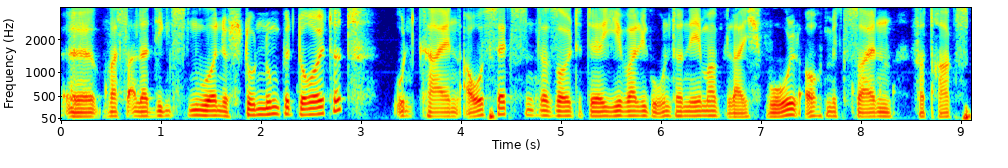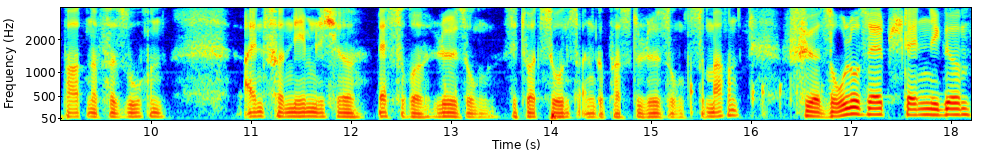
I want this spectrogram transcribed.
Äh, was allerdings nur eine Stundung bedeutet und kein Aussetzen, da sollte der jeweilige Unternehmer gleichwohl auch mit seinem Vertragspartner versuchen, einvernehmliche, bessere Lösungen, situationsangepasste Lösungen zu machen. Für Solo-Selbstständige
